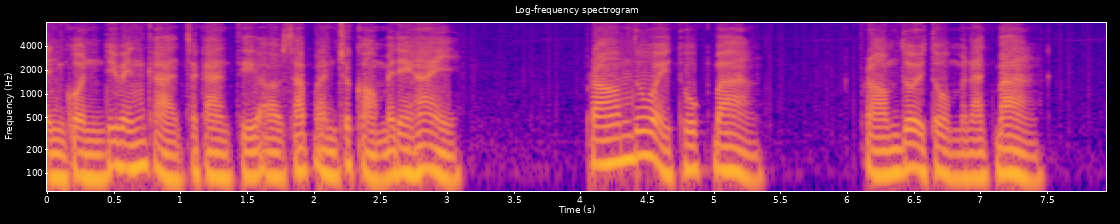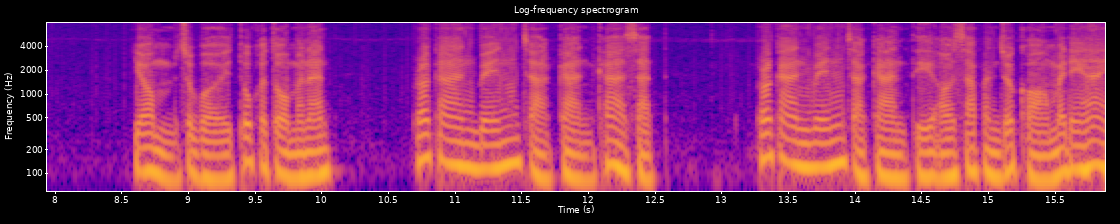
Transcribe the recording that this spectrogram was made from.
เป็นคนที่เว้นขาดจากการถือเอาทรัพย์อันเจ้าของไม่ได้ให้ พร้อมด้วยทุกบ้าง พร้อมด้วยโทมนัสบ้าง ย่อมสวยทุกขโทมนัสเพราะการเว้นจากการฆ่าสัตว์ เพราะการเว้นจากการถือเอาทรัพย์อันเจ้าของไม่ได้ให้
